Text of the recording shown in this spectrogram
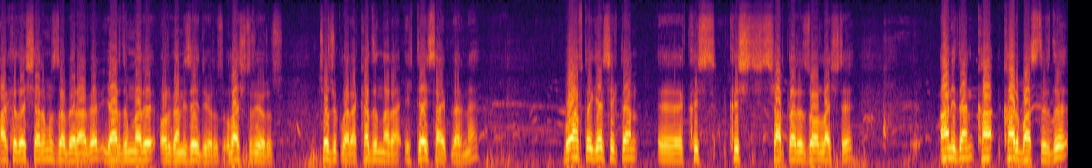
Arkadaşlarımızla beraber yardımları organize ediyoruz, ulaştırıyoruz. Çocuklara, kadınlara, ihtiyaç sahiplerine. Bu hafta gerçekten e, kış kış şartları zorlaştı. Aniden ka- kar bastırdı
